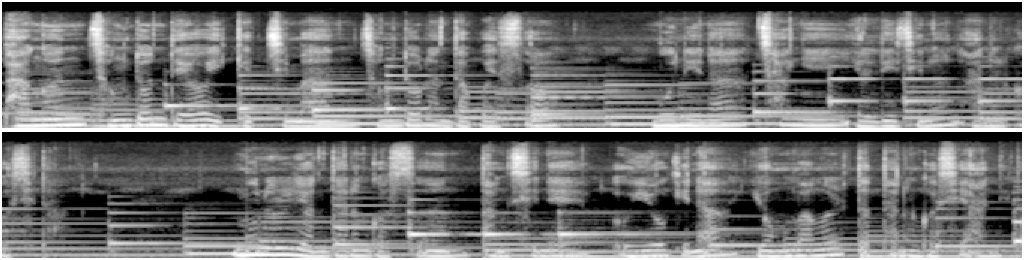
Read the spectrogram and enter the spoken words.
방은 정돈되어 있겠지만 정돈한다고 해서 문이나 창이 열리지는 않을 것이다. 문을 연다는 것은 당신의 의욕이나 욕망을 뜻하는 것이 아니다.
